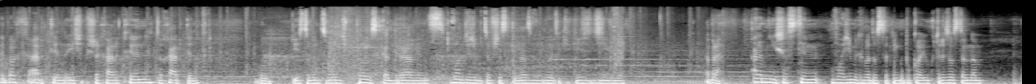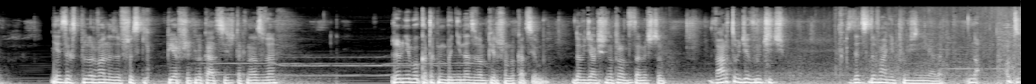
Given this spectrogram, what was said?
Chyba Harken, no jeśli piszę Harken, to Harken. Bo jest to co bądź polska gra, więc wątpię, żeby te wszystkie nazwy były tak jakieś dziwne. Dobra, ale mniejsza z tym, włazimy chyba do ostatniego pokoju, który został nam niezeksplorowany ze wszystkich pierwszych lokacji, że tak nazwę. Żeby nie było katakumby, nie nazywam pierwszą lokacją, dowiedziałem się, że naprawdę tam jeszcze warto będzie wrócić zdecydowanie później, ale no, o tym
